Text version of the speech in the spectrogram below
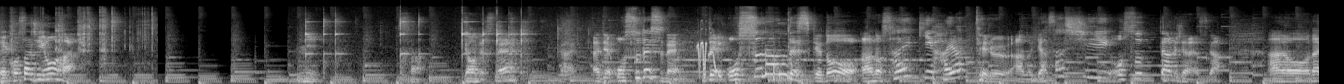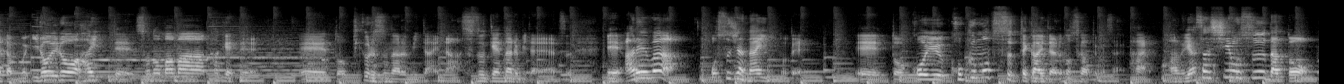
えー、小さじ4杯。234ですね。はい、でお酢ですね。でお酢なんですけどあの最近流行ってるあの優しいお酢ってあるじゃないですか。あのなんかいろいろ入ってそのままかけてえーと、ピクルスになるみたいな酢漬けになるみたいなやつ、えー、あれはお酢じゃないので、えーと、こういう穀物酢って書いてあるのを使ってください、はい、あの優しいお酢だと,、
